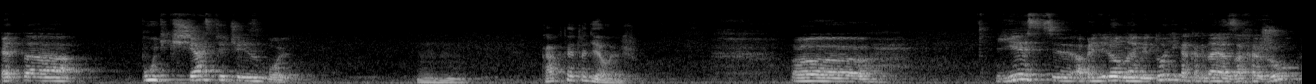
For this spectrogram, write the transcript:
это путь к счастью через боль. Мгм. Как ты это делаешь? Э, Есть определенная методика, когда я захожу,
